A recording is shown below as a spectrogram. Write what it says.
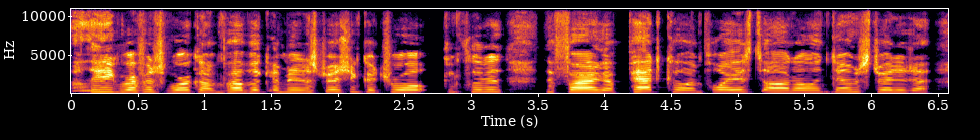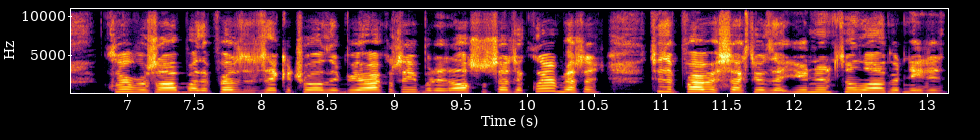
A leading reference work on public administration control concluded the firing of PATCO employees not only demonstrated a clear resolve by the president to take control of the bureaucracy, but it also sent a clear message to the private sector that unions no longer needed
